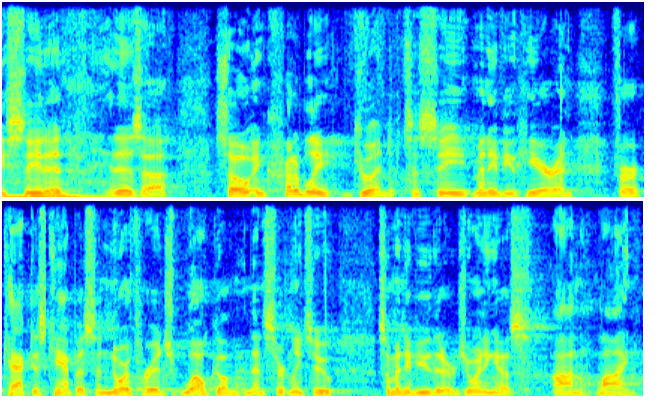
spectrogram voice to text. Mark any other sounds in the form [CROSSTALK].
Be seated. It is uh, so incredibly good to see many of you here, and for Cactus Campus and Northridge, welcome, and then certainly to so many of you that are joining us online.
